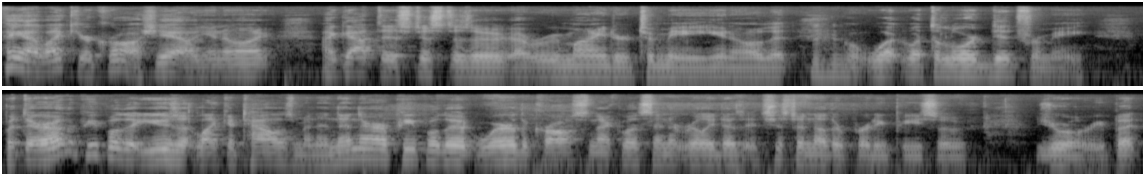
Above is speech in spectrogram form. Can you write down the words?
hey, I like your cross. Yeah, you know, I I got this just as a, a reminder to me. You know that Mm-hmm. what what the Lord did for me. But there are other people that use it like a talisman, and then there are people that wear the cross necklace, and it really does. It's just another pretty piece of jewelry. But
